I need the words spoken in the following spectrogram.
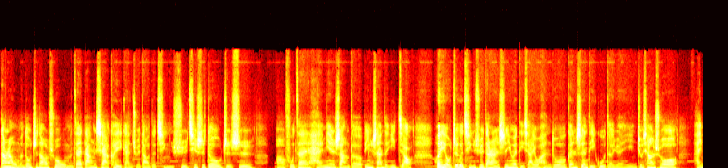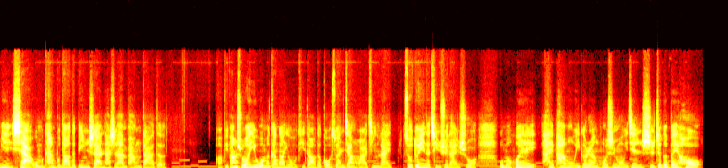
当然，我们都知道说我们在当下可以感觉到的情绪，其实都只是。啊，浮在海面上的冰山的一角，会有这个情绪，当然是因为底下有很多根深蒂固的原因。就像说，海面下我们看不到的冰山，它是很庞大的。啊，比方说，以我们刚刚有提到的勾酸酱花精来所对应的情绪来说，我们会害怕某一个人或是某一件事，这个背后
